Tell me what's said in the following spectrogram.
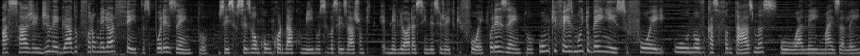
passagem de legado que foram melhor feitas. Por exemplo, não sei se vocês vão concordar comigo, se vocês acham que é melhor assim desse jeito que foi. Por exemplo, um que fez muito bem isso foi o novo Caça-Fantasmas, o Além Mais Além.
